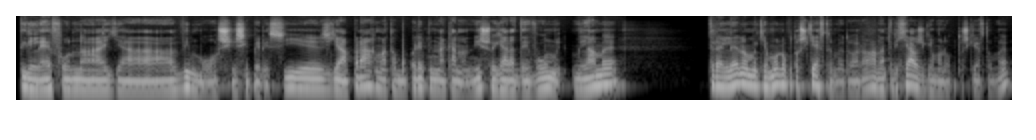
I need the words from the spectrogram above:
τηλέφωνα για δημόσιες υπηρεσίες, για πράγματα που πρέπει να κανονίσω, για ραντεβού. Μιλάμε, τρελαίνομαι και μόνο που το σκέφτομαι τώρα, ανατριχιάζω και μόνο που το σκέφτομαι.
